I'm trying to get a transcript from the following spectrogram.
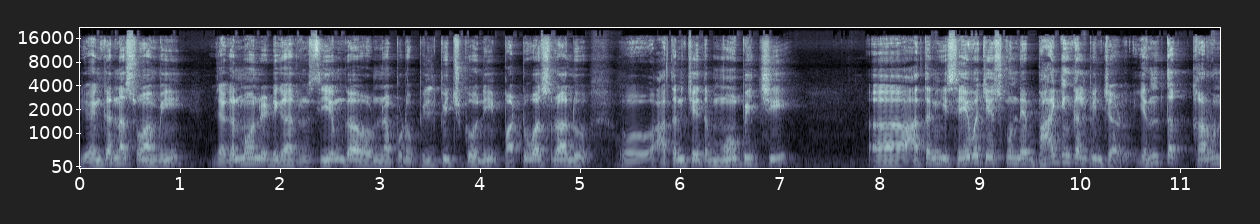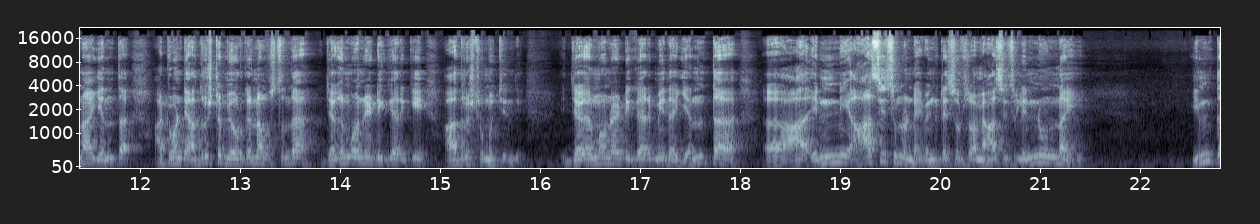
వెంకన్న స్వామి జగన్మోహన్ రెడ్డి గారిని సీఎంగా ఉన్నప్పుడు పిలిపించుకొని పట్టు వస్త్రాలు అతని చేత మోపించి అతనికి సేవ చేసుకునే భాగ్యం కల్పించాడు. ఎంత కరుణ ఎంత అటువంటి అదృష్టం ఎవరికైనా వస్తుందా? జగన్మోహన్ రెడ్డి గారికి ఆ అదృష్టం వచ్చింది. జగన్మోహన్ రెడ్డి గారి మీద ఎంత ఎన్ని ఆశీస్సులు ఉన్నాయి వెంకటేశ్వర స్వామి ఆశీస్సులు ఎన్ని ఉన్నాయి? ఇంత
